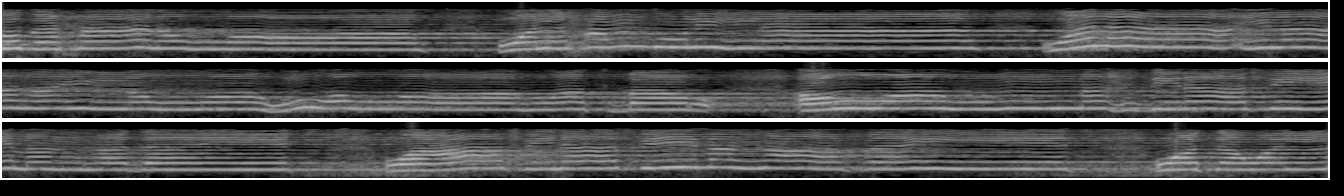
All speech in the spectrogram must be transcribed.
سبحان الله والحمد لله ولا إله إلا الله والله أكبر اللهم اهدنا فيمن هديت وعافنا فيمن عافيت وتولنا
